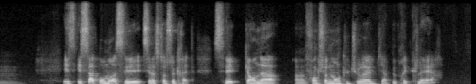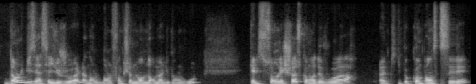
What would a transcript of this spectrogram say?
hmm. et, ça, pour moi, c'est la sauce secrète. C'est quand on a un fonctionnement culturel qui est à peu près clair, dans le business as usual, hein, dans, dans le fonctionnement normal du grand groupe, quelles sont les choses qu'on va devoir un petit peu compenser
